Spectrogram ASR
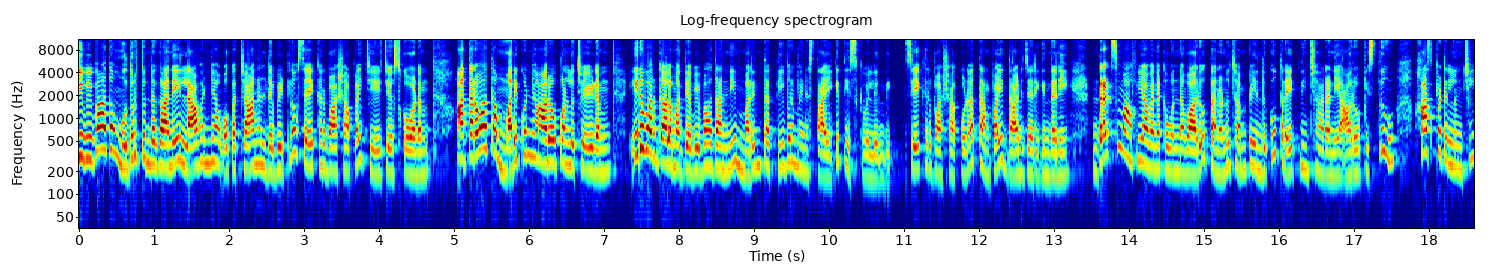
ఈ వివాదం ముదురుతుండగానే లావణ్య ఒక ఛానల్ డెబిట్లో శేఖర్ భాషపై చేయి చేసుకోవడం ఆ తర్వాత మరికొన్ని ఆరోపణలు చేయడం ఇరు వర్గాల మధ్య వివాదాన్ని మరింత తీవ్రమైన స్థాయికి తీసుకువెళ్ళింది. శేఖర్ భాష కూడా తనపై దాడి జరిగిందని డ్రగ్స్ మాఫియా వెనక ఉన్నవారు తనను చంపేందుకు ప్రయత్నించారని ఆరోపిస్తూ హాస్పిటల్ నుంచి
